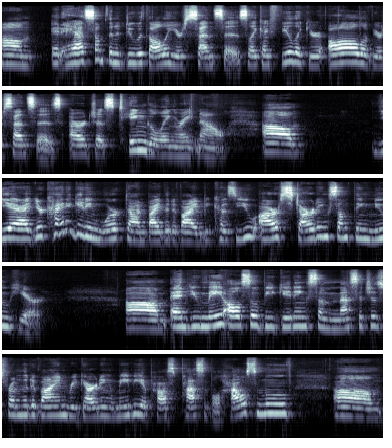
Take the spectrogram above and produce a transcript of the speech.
Um, it has something to do with all of your senses. Like I feel like your all of your senses are just tingling right now. Um, yeah, you're kind of getting worked on by the divine because you are starting something new here. Um, and you may also be getting some messages from the divine regarding maybe a pos- possible house move um,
